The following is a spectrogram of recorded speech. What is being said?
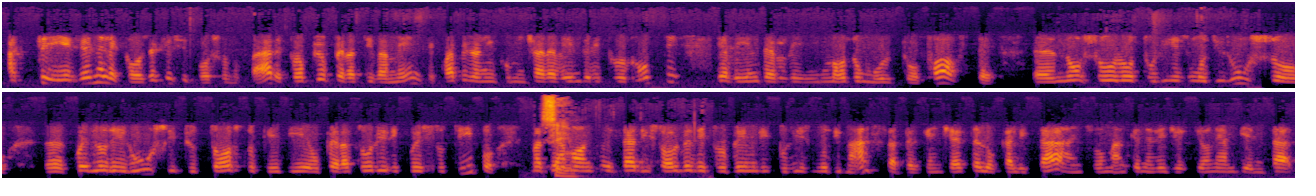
attese nelle cose che si possono fare, proprio operativamente. Qua bisogna incominciare a vendere i prodotti e a venderli in modo molto forte. Eh, non solo turismo di lusso, eh, quello dei russi piuttosto che di operatori di questo tipo, ma Sì. abbiamo anche da risolvere dei problemi di turismo di massa, perché in certe località, insomma, anche nelle gestioni ambientali.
